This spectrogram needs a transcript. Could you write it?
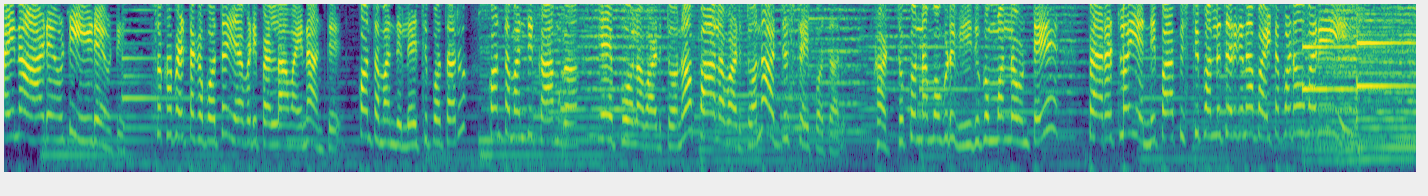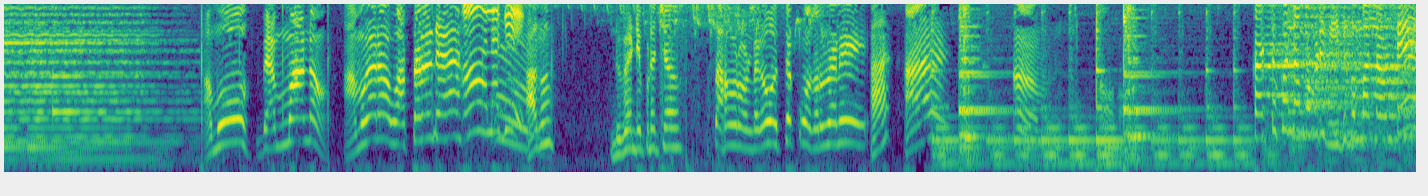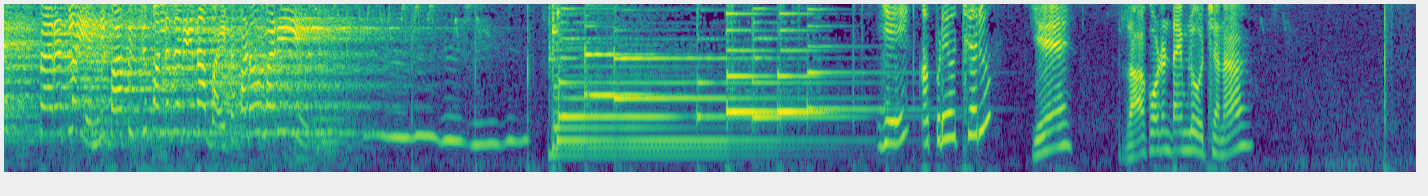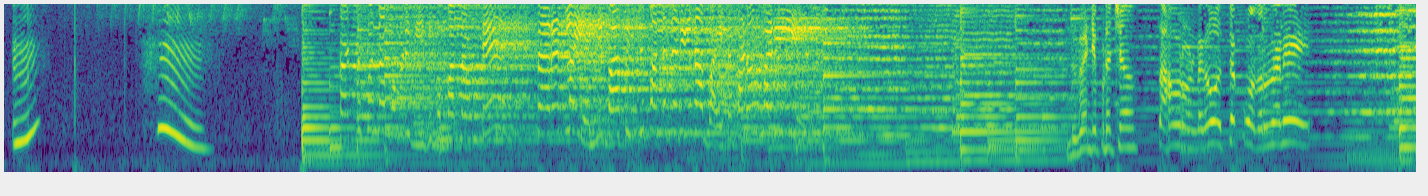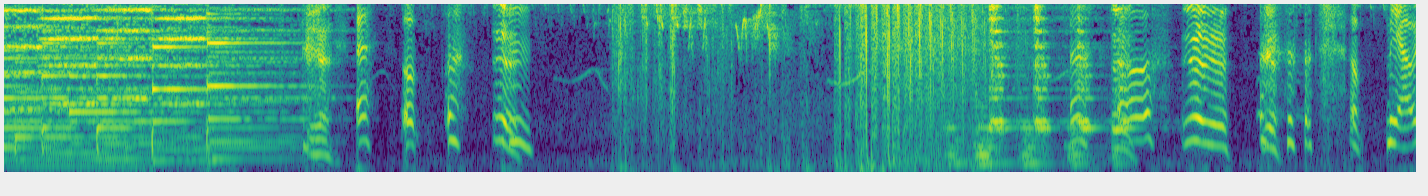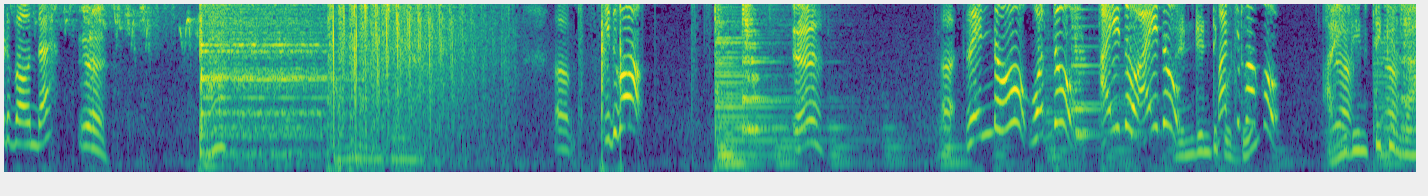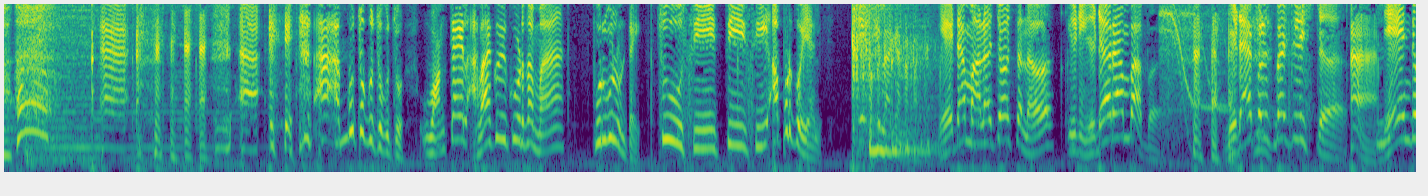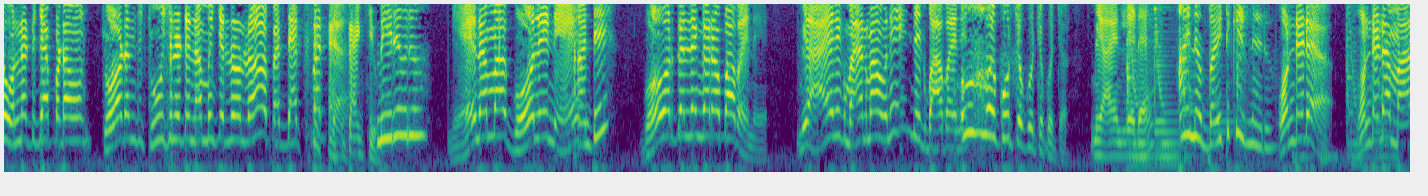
అయినా ఆడేమిటి ఈడేమిటి? సుఖ పెట్టకపోతే ఎవడి పెళ్ళామైనా అంతే. కొంతమంది లేచిపోతారు కొంతమంది కామ్గా ఏ పూలవాడితోనో పాలవాడితోనో అడ్జస్ట్ అయిపోతారు. కట్టుకున్న మొగుడు వీధి గుమ్మంలో ఉంటే పెరట్లో ఎన్ని పాపిష్టి పనులు జరిగినా బయటపడవు మరి. అమ్మో బ్రహ్మాండం. అమ్మగారు వస్తానండి. అలాగే. ఆగు. నువ్వేంటి ఇప్పుడు వచ్చావు? తమరు ఉండగా వస్తే కుదరదని. ఆ? ఆ? ఆ. కట్టుకున్న మొగుడు వీధి గుమ్మంలో ఉంటే పెరట్లో ఎన్ని పాపిష్టి పనులు జరిగినా బయటపడవు మరి. ఏ అప్పుడే వచ్చారు? ఏ? రాకూడని టైంలో వచ్చానా? మ్? హ్మ్. కట్టుకున్న మొగుడు వీధి గుమ్మంలో ఉంటే పెరట్లో ఎన్ని పాపిష్టి పనులు జరిగినా బయటపడవు మరి. నువ్వేంటి ఇప్పుడు వచ్చావు తమరు ఉండగా వస్తే కుదరదని. ఏ, ఓ, ఆ, మ్. ఆవిడ బాగుందా? ఇదిగో. రెండు వద్దు. ఐదు ఐదు? మర్చిపోకు. ఐదింటికి రా. కూర్చో కూర్చో కూర్చో. వంకాయలు అలా కొయ్యకూడదమ్మా. పురుగులుంటాయి. చూసి తీసి అప్పుడు కొయ్యాలి. ఏటమ్మా అలా చూస్తున్నావు? ఇది ఇడా రాంబాబు. విడాకుల స్పెషలిస్ట్. ఏంది ఉన్నట్టు చెప్పడం చూడండి చూసినట్టు నమ్మించడంలో పెద్ద ఎక్స్పర్ట్ థ్యాంక్ యూ మీరెవరు? నేనమ్మా గోలిని. అంటే? గోవర్ధన్ లింగారావు బాబాయ్ని. మీ ఆయనకి మేనమావని నీకు బాబాయ్ని. కూర్చో కూర్చో కూర్చో. మీ ఆయన లేడా? ఆయన బయటికి వెళ్ళారు. ఉండడా? ఉండడమ్మా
